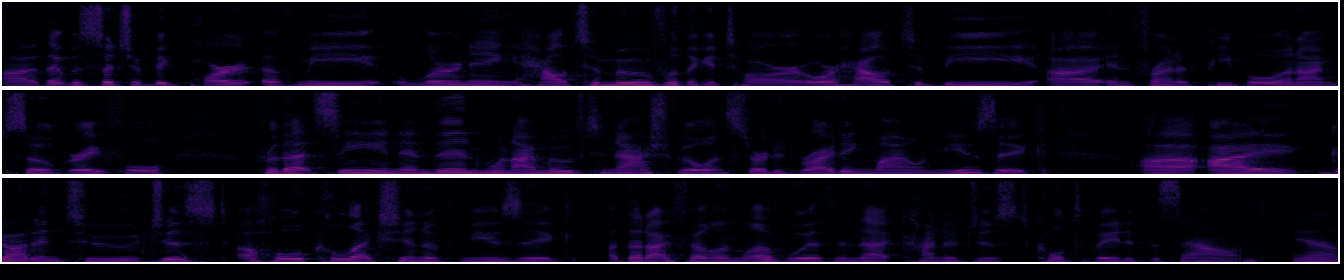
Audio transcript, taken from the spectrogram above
uh, that was such a big part of me learning how to move with a guitar or how to be uh, in front of people. And I'm so grateful for that scene. And then when I moved to Nashville and started writing my own music, uh, I got into just a whole collection of music that I fell in love with, and that kind of just cultivated the sound. Yeah.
